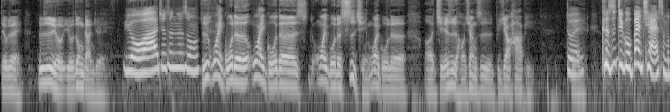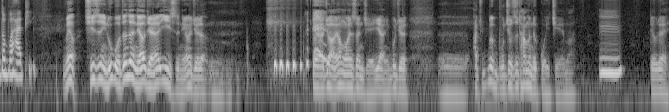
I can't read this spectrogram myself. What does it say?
对不对？是不是有有这种感觉？有啊，就是那种，就是外国的外国的外国的事情，外国的呃节日，好像是比较 happy。对，对，可是结果办起来什么都不 happy。没有，其实你如果真正了解那意思，你会觉得，嗯，对啊，就好像万圣节一样，你不觉得？呃，啊，不不就是他们的鬼节吗？嗯，对不对？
